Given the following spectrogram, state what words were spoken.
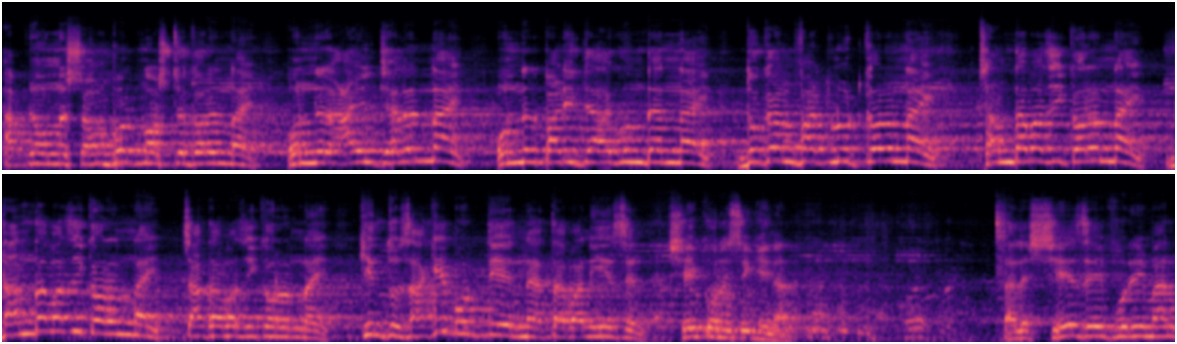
আপনি অন্য সম্পদ নষ্ট করেন নাই, অন্যের আইল ঠেলেন নাই, অন্যের বাড়িতে আগুন দেন নাই, দোকানপাট লুট করেন নাই ছান্দাবাজি করেন নাই, দান্দাবাজি করেন নাই, চাঁদাবাজি করেন নাই, কিন্তু যাকে ভোট দিয়ে নেতা বানিয়েছেন, সে করেছে কিনা? তাহলে সে যে পরিমাণ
